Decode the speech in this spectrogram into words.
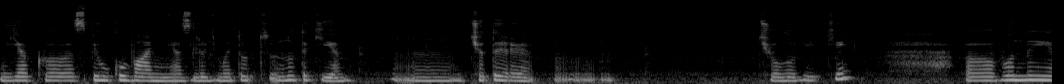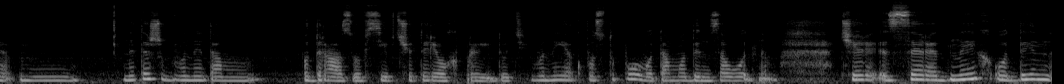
як е, спілкування з людьми. Тут ну, такі чотири чоловіки. Е, Вони не те, щоб вони там одразу всі в чотирьох прийдуть. Вони як поступово там один за одним. Чер- Серед них один,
